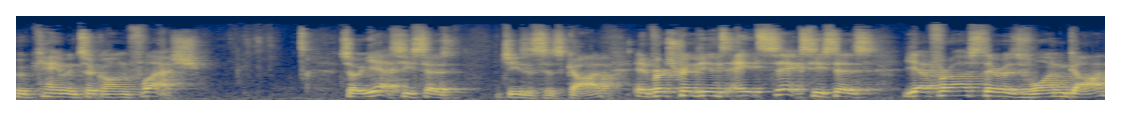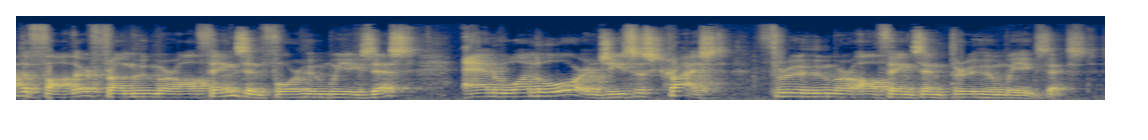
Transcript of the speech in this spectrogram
who came and took on flesh. So, yes, he says, Jesus is God. In 1 Corinthians 8 6, he says, Yet for us there is one God, the Father, from whom are all things and for whom we exist, and one Lord, Jesus Christ, through whom are all things and through whom we exist.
